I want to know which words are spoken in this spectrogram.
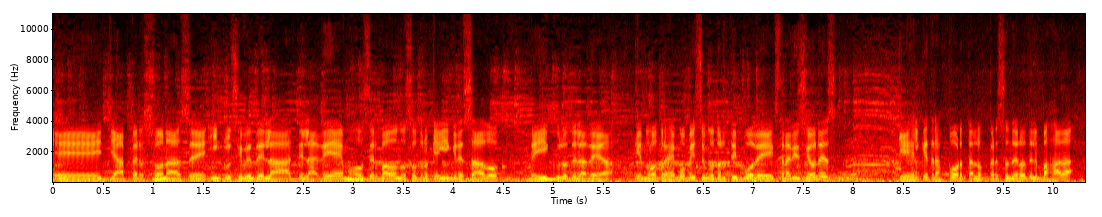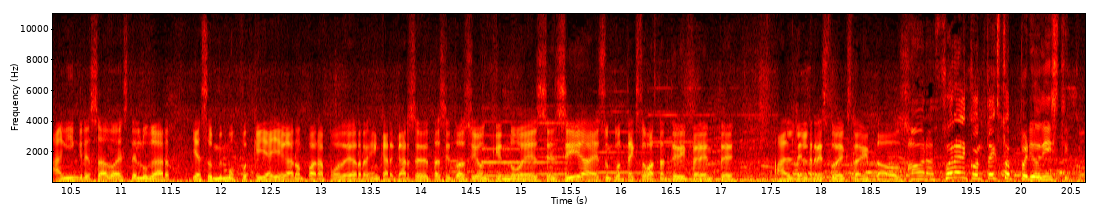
eh, ya personas, eh, inclusive de la, de la DEA, hemos observado nosotros que han ingresado vehículos de la DEA, que nosotros hemos visto en otro tipo de extradiciones que es el que transporta los personeros de la embajada, han ingresado a este lugar y asumimos pues que ya llegaron para poder encargarse de esta situación que no es sencilla, es un contexto bastante diferente al del resto de extraditados. Ahora, fuera del contexto periodístico,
